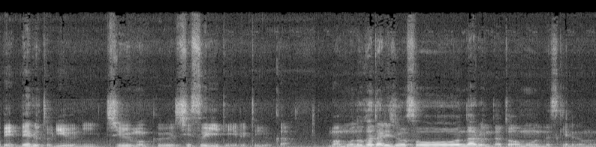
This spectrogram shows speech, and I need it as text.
ベルと竜に注目しすぎているというか、まあ、物語上そうなるんだとは思うんですけれども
